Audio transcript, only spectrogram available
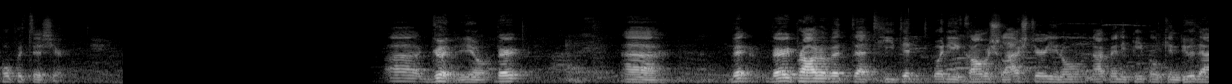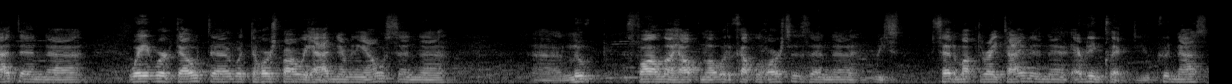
hope it's this year. Uh, good, you know, very. Uh, very proud of it that he did what he accomplished last year. You know, not many people can do that, and uh, way it worked out uh, with the horsepower we had and everything else. And uh, uh Luke, his father I helped him out with a couple of horses, and uh, we set him up the right time, and uh, everything clicked. You couldn't ask.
